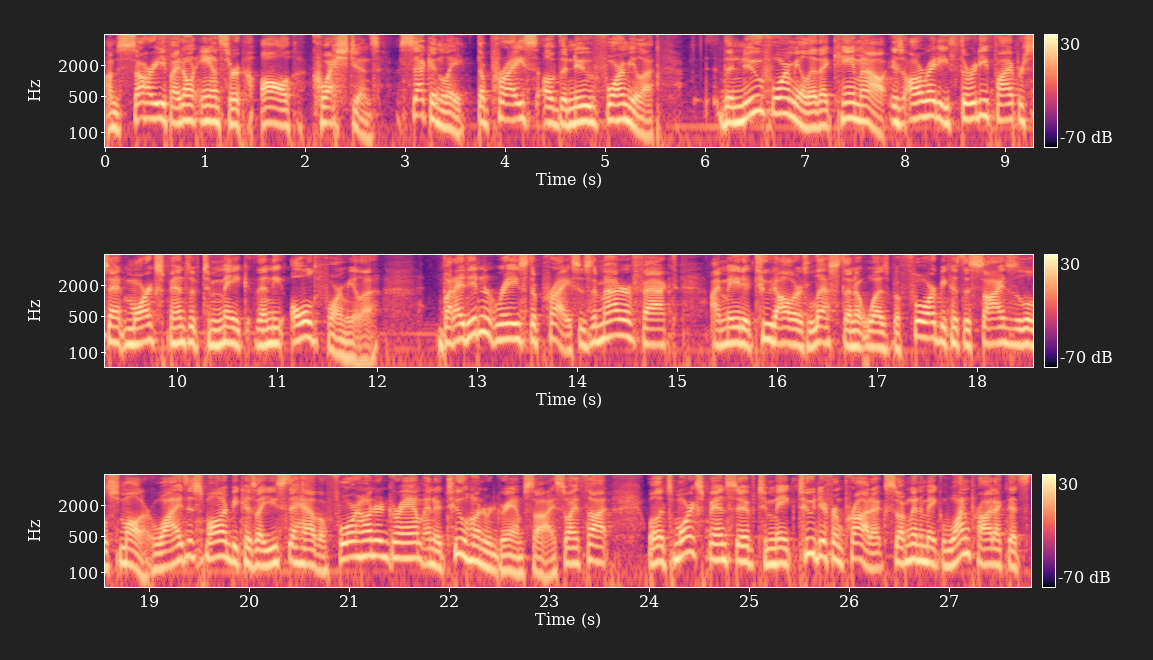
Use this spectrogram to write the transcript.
I'm sorry if I don't answer all questions. Secondly, the price of the new formula. The new formula that came out is already 35% more expensive to make than the old formula, but I didn't raise the price. As a matter of fact, I made it $2 less than it was before because the size is a little smaller. Why is it smaller? Because I used to have a 400 gram and a 200 gram size. So I thought, well, it's more expensive to make two different products. So I'm going to make one product that's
